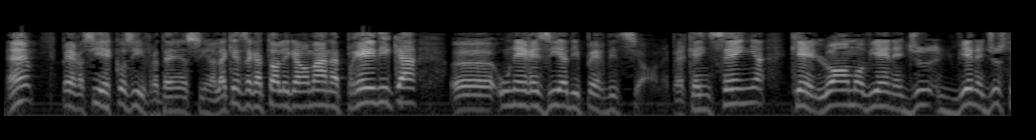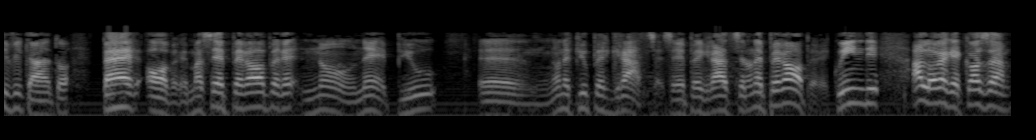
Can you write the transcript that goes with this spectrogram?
Eh? Per, sì, è così, fratelli del Signore. La Chiesa Cattolica Romana predica eh, un'eresia di perdizione, perché insegna che l'uomo viene, giu- viene giustificato per opere, ma se è per opere non è più eh, non è più per grazia, se è per grazia non è per opere. Quindi, allora che cosa,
